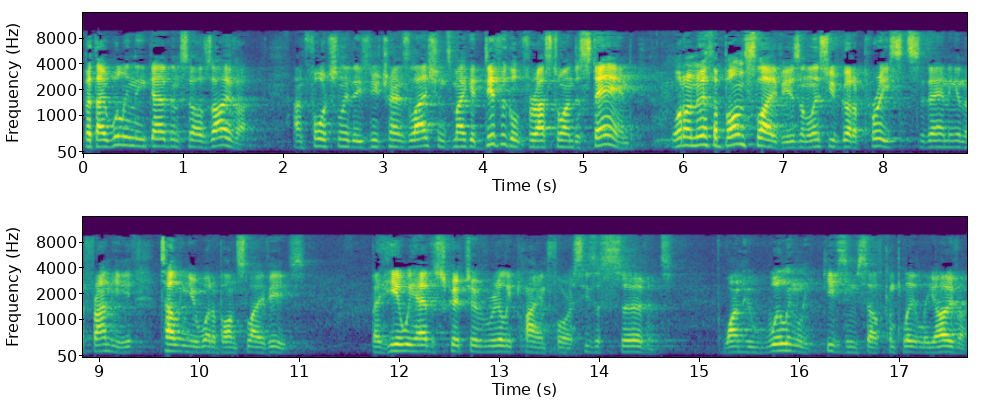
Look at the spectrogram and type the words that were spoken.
but they willingly gave themselves over. Unfortunately, these new translations make it difficult for us to understand what on earth a bond slave is unless you've got a priest standing in the front here telling you what a bond slave is. But here we have the scripture really plain for us. He's a servant, one who willingly gives himself completely over.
